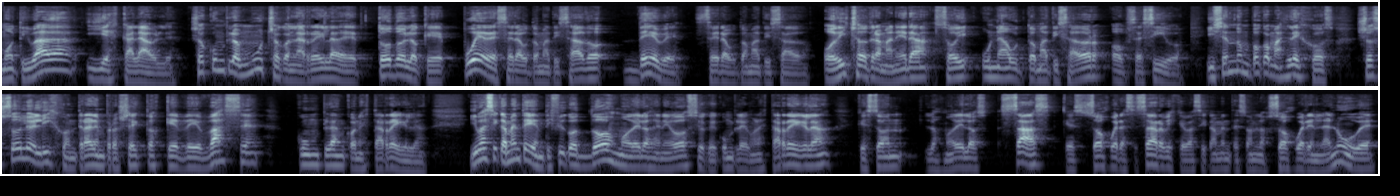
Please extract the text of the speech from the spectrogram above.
motivada y escalable. Yo cumplo mucho con la regla de todo lo que puede ser automatizado debe ser automatizado. O dicho de otra manera, soy un automatizador obsesivo. Y yendo un poco más lejos, yo solo elijo entrar en proyectos que de base cumplan con esta regla. Y básicamente identifico dos modelos de negocio que cumplen con esta regla, que son los modelos SaaS, que es Software as a Service, que básicamente son los software en la nube,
